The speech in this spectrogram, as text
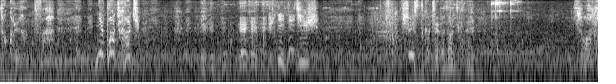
To klątwa. Nie podchodź! Nie widzisz? Wszystko, czego dotknę. Złoto.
